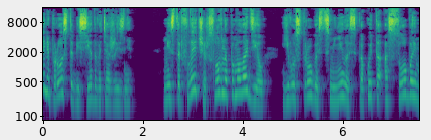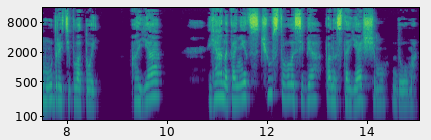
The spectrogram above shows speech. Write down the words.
или просто беседовать о жизни. Мистер Флетчер словно помолодел, его строгость сменилась какой-то особой мудрой теплотой. А я... Я, наконец, чувствовала себя по-настоящему дома.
